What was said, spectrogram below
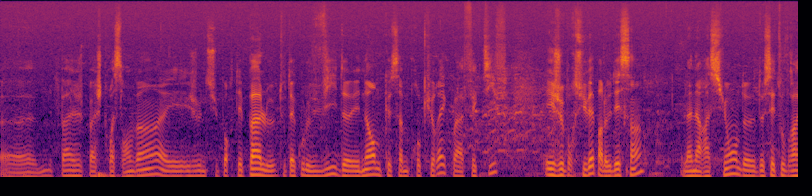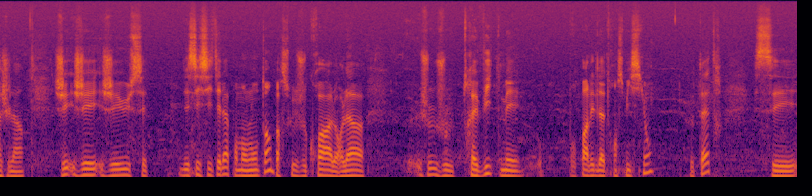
Euh, page, page 320, et je ne supportais pas le, tout à coup le vide énorme que ça me procurait, quoi, affectif, et je poursuivais par le dessin la narration de, cet ouvrage-là. J'ai eu cette nécessité-là pendant longtemps, parce que je crois, alors là, je, je très vite, mais pour parler de la transmission, peut-être, c'est,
